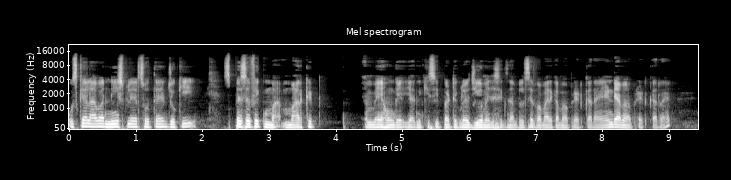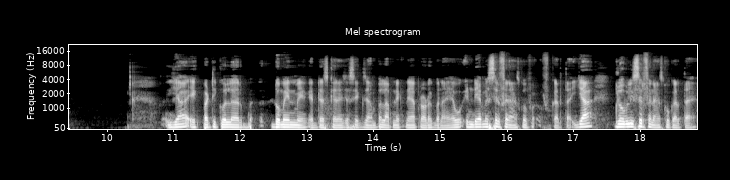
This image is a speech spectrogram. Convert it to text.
उसके अलावा नीच प्लेयर्स होते हैं जो कि स्पेसिफिक मार्केट में होंगे, यानी किसी पर्टिकुलर जियो में, जैसे एग्जांपल सिर्फ़ अमेरिका में ऑपरेट कर रहे हैं इंडिया में ऑपरेट कर रहे हैं, या एक पर्टिकुलर डोमेन में एड्रेस करें जैसे एग्जांपल आपने एक नया प्रोडक्ट बनाया, वो इंडिया में सिर्फ़ फाइनेंस को करता है, या ग्लोबली सिर्फ़ फाइनेंस को करता है,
